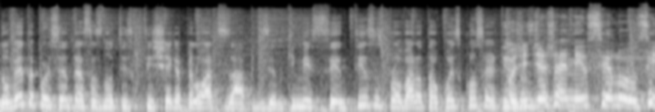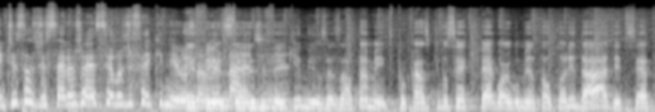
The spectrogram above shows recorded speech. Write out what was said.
90% dessas notícias que te chega pelo WhatsApp dizendo que cientistas provaram tal coisa, com certeza. Hoje em dia já é meio selo. Cientistas disseram já é selo de fake news, é na verdade. Selo de né? fake news, exatamente. Por causa que você pega o argumento da autoridade, etc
